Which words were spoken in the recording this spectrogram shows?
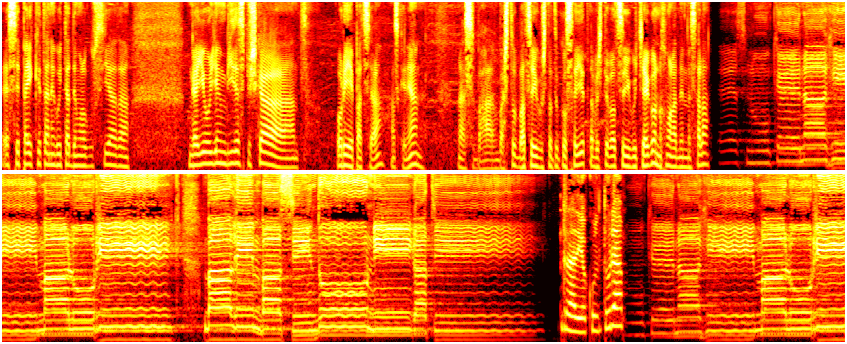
ez epaiketan egoita demora guzia da gai horien bidez pixka hori epatzea, azkenean. Ez, ba, bastu batzoi gustatuko zaie eta beste batzoi gutxiago, normala den bezala. Ez nuke nahi malurik, balin bazindu nigatik. Radiokultura Nuke nahi malurik,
